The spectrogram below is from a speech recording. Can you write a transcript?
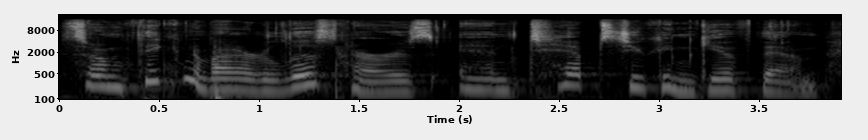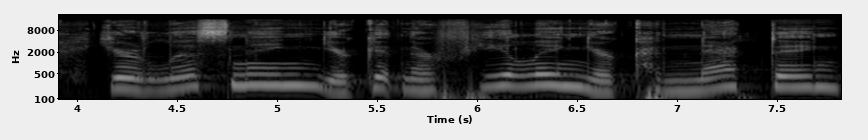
So I'm thinking about our listeners and tips you can give them. You're listening, you're getting their feeling, you're connecting.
